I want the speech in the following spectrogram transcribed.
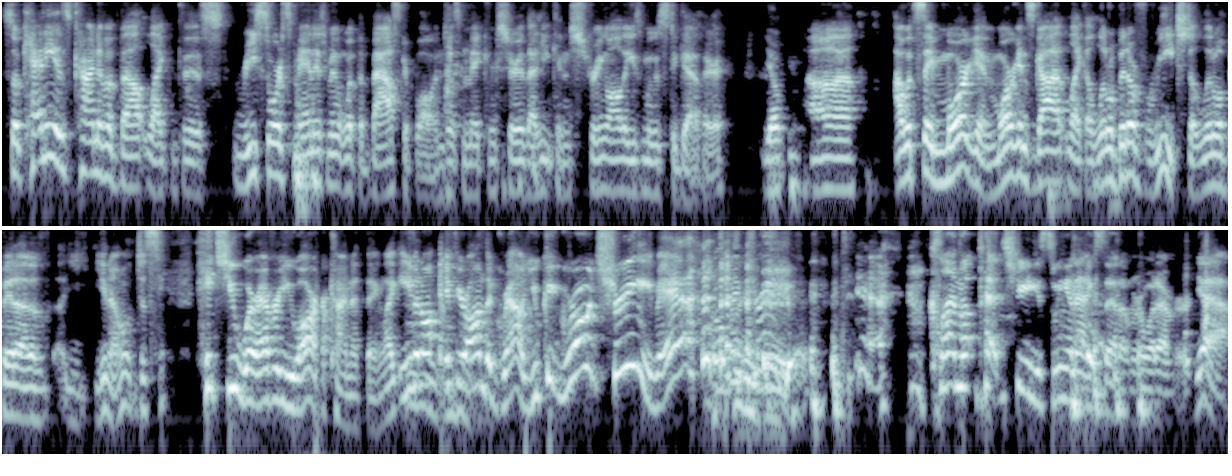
So Kenny is kind of about like this resource management with the basketball and just making sure that he can string all these moves together. Yep. Uh, I would say Morgan. Morgan's got like a little bit of reach, a little bit of you know, just hit you wherever you are, kind of thing. Like even on, if you're on the ground, you could grow a tree, man. Grow a tree. yeah, climb up that tree, swing an axe at him or whatever. Yeah.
